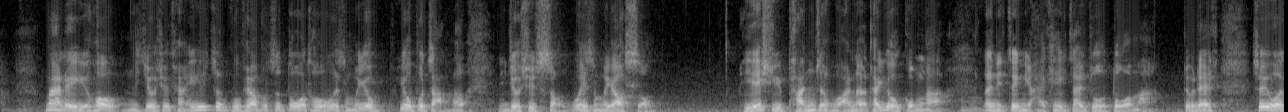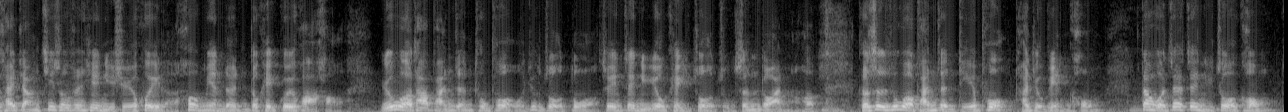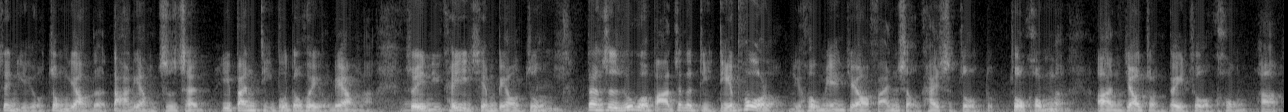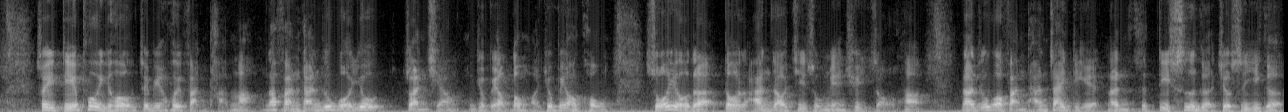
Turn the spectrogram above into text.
卖了以后你就去看，诶，这个股票不是多头，为什么又又不涨了？你就去守，为什么要守？也许盘整完了，它又攻啊，那你这里还可以再做多嘛，对不对？所以我才讲技术分析，你学会了，后面的你都可以规划好。如果它盘整突破，我就做多，所以这里又可以做主升段了哈。可是如果盘整跌破，它就变空。但我在这里做空，这里有重要的大量支撑，一般底部都会有量嘛，所以你可以先不要做。但是如果把这个底跌破了，你后面就要反手开始做做空了啊，你就要准备做空啊。所以跌破以后，这边会反弹嘛？那反弹如果又转强，你就不要动了，就不要空。所有的都是按照技术面去走哈。那如果反弹再跌，那你这第四个就是一个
